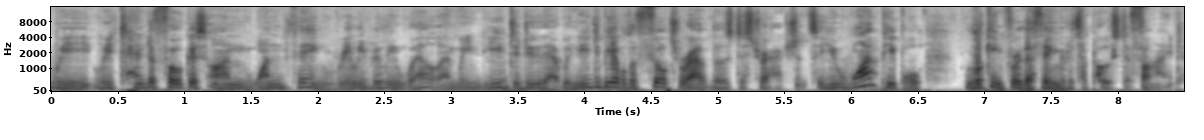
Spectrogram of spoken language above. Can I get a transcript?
We, we tend to focus on one thing really, really well, and we need to do that. We need to be able to filter out those distractions. So you want people looking for the thing they're supposed to find,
